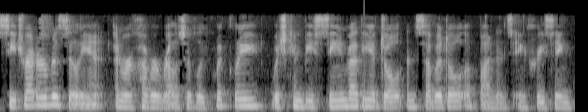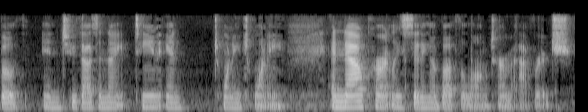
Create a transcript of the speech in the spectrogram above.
Sea trout are resilient and recover relatively quickly, which can be seen by the adult and subadult abundance increasing both in 2019 and 2020, and now currently sitting above the long-term average.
